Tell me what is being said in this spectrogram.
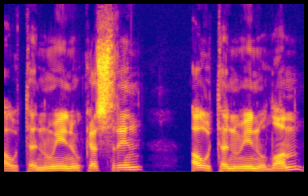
أو تنوين كسر أو تنوين ضم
